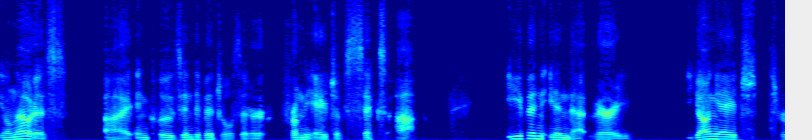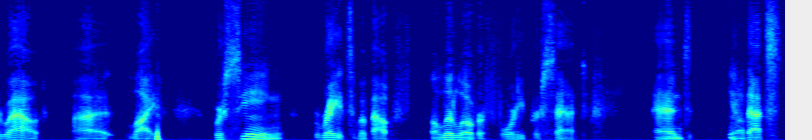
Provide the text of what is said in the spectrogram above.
you'll notice, uh, includes individuals that are from the age of six up. Even in that very young age throughout uh, life, we're seeing rates of about a little over 40%. And you know, that's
